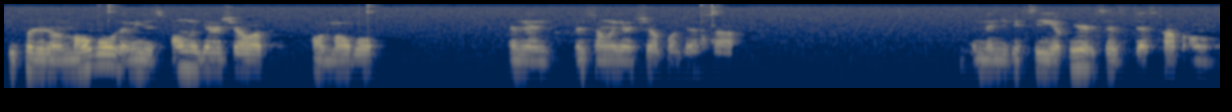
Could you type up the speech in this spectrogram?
If you put it on mobile, that means it's only going to show up on mobile, and then it's only going to show up on desktop and then you can see up here it says desktop only.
